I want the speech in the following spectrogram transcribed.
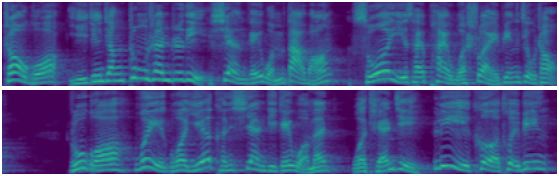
赵国已经将中山之地献给我们大王，所以才派我率兵救赵。如果魏国也肯献地给我们，我田忌立刻退兵。”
